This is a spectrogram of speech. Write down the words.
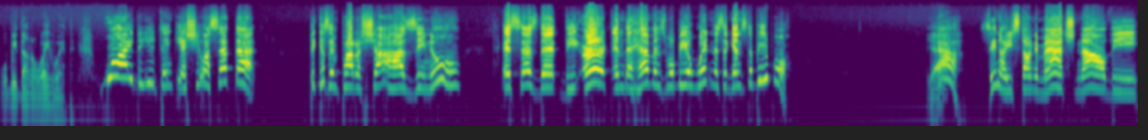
will be done away with. Why do you think Yeshua said that? Because in Parashah Hazinu, it says that the earth and the heavens will be a witness against the people. Yeah. See, now you're starting to match now the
